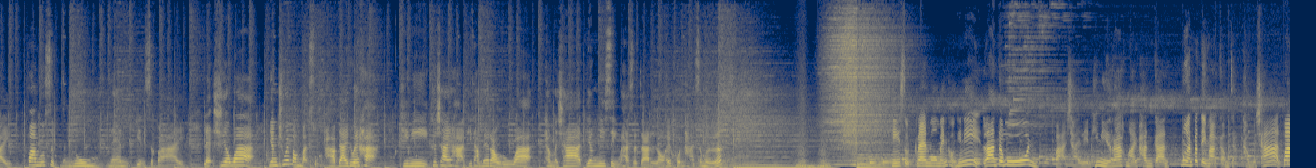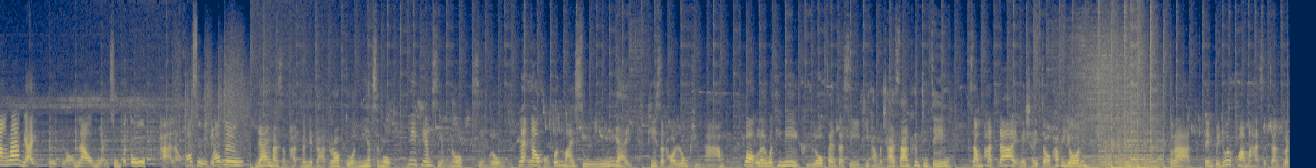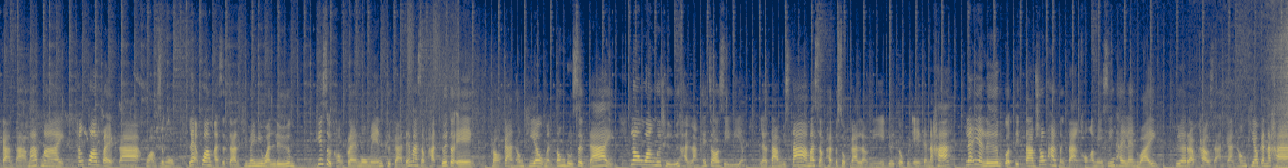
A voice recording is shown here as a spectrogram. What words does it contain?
ความรู้สึกมันนุ่ม แน่น เย็นสบาย และเชื่อว่ายังช่วยบำบัดสุขภาพได้ด้วยค่ะ ที่นี่คือชายหาดที่ทำให้เรารู้ว่า ธรรมชาติยังมีสิ่งมหัศจรรย์รอให้ค้นหาเสมอ ที่สุดแกรนด์โมเมนต์ของที่นี่ลานตะบูน ป่าชายเลนที่มีรากไม้พันกัน เหมือนประติมากรรมจากธรรมชาติ บางรากใหญ่โอบล้อมเราเหมือนซุ้มประตูพาเราเข้าสู่อีกโลกหนึ่ง ได้มาสัมผัสบรรยากาศรอบตัวเงียบสงบ มีเพียงเสียงนก เสียงลม และเงาของต้นไม้สูงใหญ่ ที่สะท้อนลงผิวน้ำบอกเลยว่าที่นี่คือโลกแฟนตาซีที่ธรรมชาติสร้างขึ้นจริง ๆ สัมผัสได้ไม่ใช่จอภาพยนตร์ ตราด เต็มไปด้วยความมหัศจรรย์ตระการตามากมาย ทั้งความแปลกตา ความสงบ และความอัศจรรย์ที่ไม่มีวันลืม ที่สุดของแกรนด์โมเมนต์คือการได้มาสัมผัสด้วยตัวเอง เพราะการท่องเที่ยวมันต้องรู้สึกได้ ลองวางมือถือหันหลังให้จอสี่เหลี่ยม แล้วตามวิสต้ามาสัมผัสประสบการณ์เหล่านี้ด้วยตัวคุณเองกันนะคะ และอย่าลืมกดติดตามช่องทางต่างๆ ของ Amazing Thailand ไว้ เพื่อรับข่าวสารการท่องเที่ยวกันนะคะ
